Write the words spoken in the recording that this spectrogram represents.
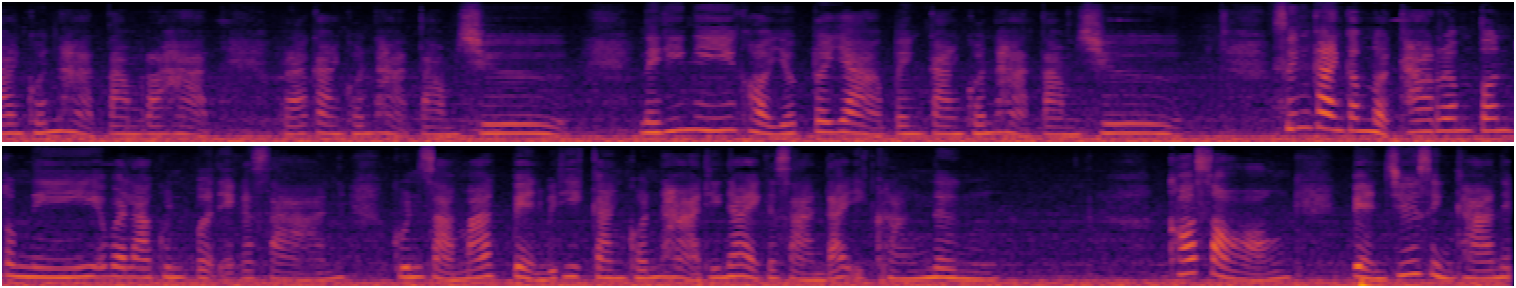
การค้นหาตามรหัส และการค้นหาตามชื่อ ในที่นี้ขอยกตัวอย่างเป็นการค้นหาตามชื่อ ซึ่งการกำหนดค่าเริ่มต้นตรงนี้ เวลาคุณเปิดเอกสาร คุณสามารถเปลี่ยนวิธีการค้นหาที่หน้าเอกสารได้อีกครั้งหนึ่ง ข้อ 2 เปลี่ยนชื่อสินค้าใน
